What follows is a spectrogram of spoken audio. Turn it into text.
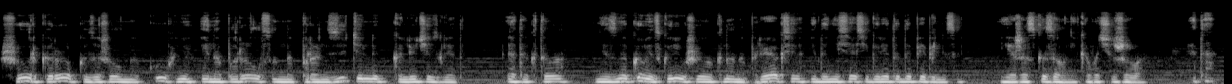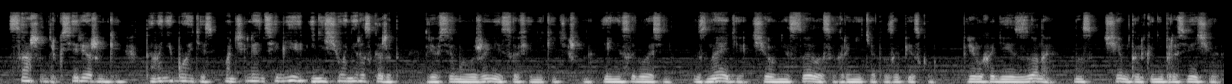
Шурка робко зашел на кухню и напоролся на пронзительный колючий взгляд. «Это кто?» Незнакомец, куривший у окна, напрягся, не донеся сигареты до пепельницы. «Я же сказал, никого чужого». «Это Саша, друг Сереженьки. Да вы не бойтесь, он член семьи и ничего не расскажет». При всем уважении, Софья Никитична, я не согласен. Знаете, чего мне стоило сохранить эту записку? При выходе из зоны нас чем только не просвечивают.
